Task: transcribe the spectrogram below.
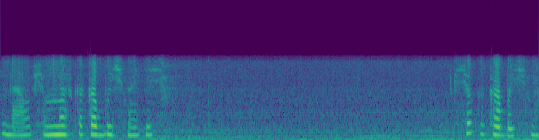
Да, в общем, у нас как обычно здесь. Все как обычно.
